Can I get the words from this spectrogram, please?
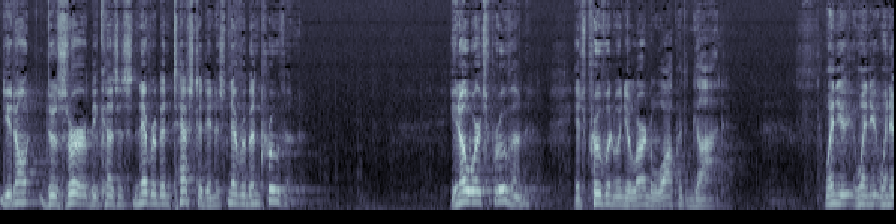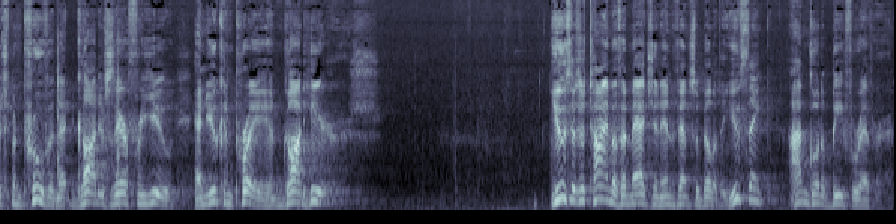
you don't deserve because it's never been tested and it's never been proven. You know where it's proven? It's proven when you learn to walk with God. When, you, when, you, when it's been proven that God is there for you and you can pray and God hears. Youth is a time of imagined invincibility. You think, I'm going to be forever.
